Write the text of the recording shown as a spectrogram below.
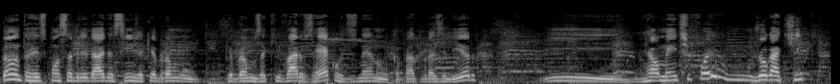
tanta responsabilidade assim, já quebramos, quebramos aqui vários recordes né, no Campeonato Brasileiro. E realmente foi um jogo atípico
